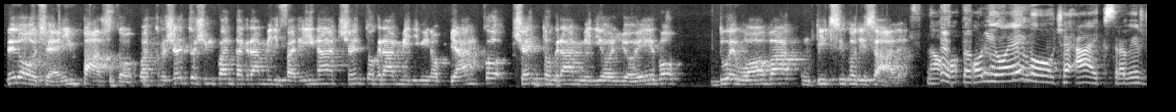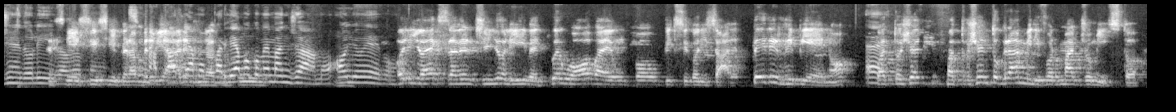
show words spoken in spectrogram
Veloce, impasto, 450 grammi di farina, 100 grammi di vino bianco, 100 grammi di olio evo, due uova, un pizzico di sale. No, o- olio evo, cioè, ah, extravergine d'oliva. Sì, vabbè. sì, sì, per ma abbreviare, Parliamo, parliamo come mangiamo, olio evo. Olio extravergine di olive, due uova e un po' un pizzico di sale. Per il ripieno, Eh. 400, 400 grammi di formaggio misto.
